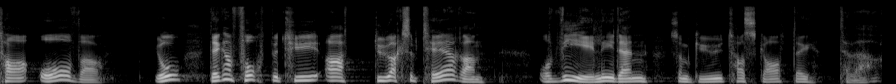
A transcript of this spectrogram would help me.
ta over? Jo, det kan fort bety at du aksepterer og hviler i den som Gud har skapt deg til å være.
